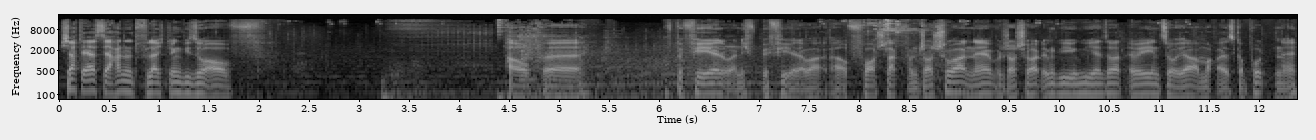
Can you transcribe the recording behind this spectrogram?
Ich dachte erst, er handelt vielleicht irgendwie so auf auf, äh, auf Befehl oder nicht Befehl, aber auf Vorschlag von Joshua. Ne? Joshua hat irgendwie irgendwie so erwähnt, so ja, mach alles kaputt. Ne?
